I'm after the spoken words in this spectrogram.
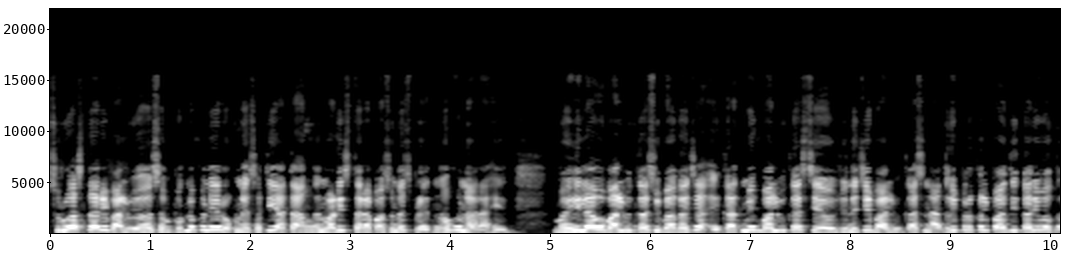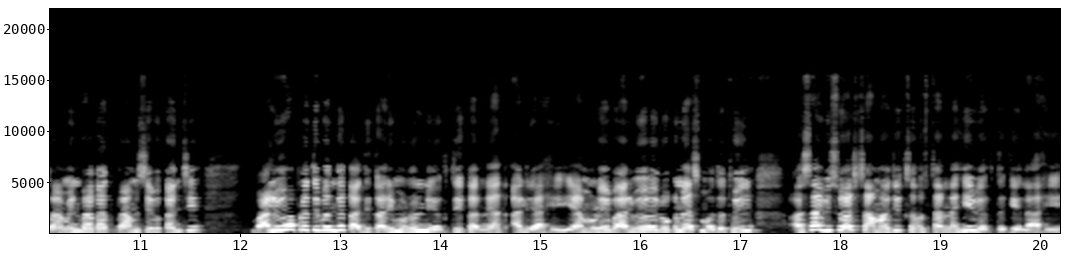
सुरू असणारे बालविवाह संपूर्णपणे रोखण्यासाठी आता अंगणवाडी स्तरापासूनच प्रयत्न होणार आहेत. महिला व बालविकास विभागाच्या एकात्मिक बालविकास योजनेचे बालविकास नागरी प्रकल्प अधिकारी व ग्रामीण भागात ग्रामसेवकांची बालविवाह प्रतिबंधक अधिकारी म्हणून नियुक्ती करण्यात आली आहे. यामुळे बालविवाह रोखण्यास मदत होईल असा विश्वास सामाजिक संस्थांनाही व्यक्त केला आहे.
